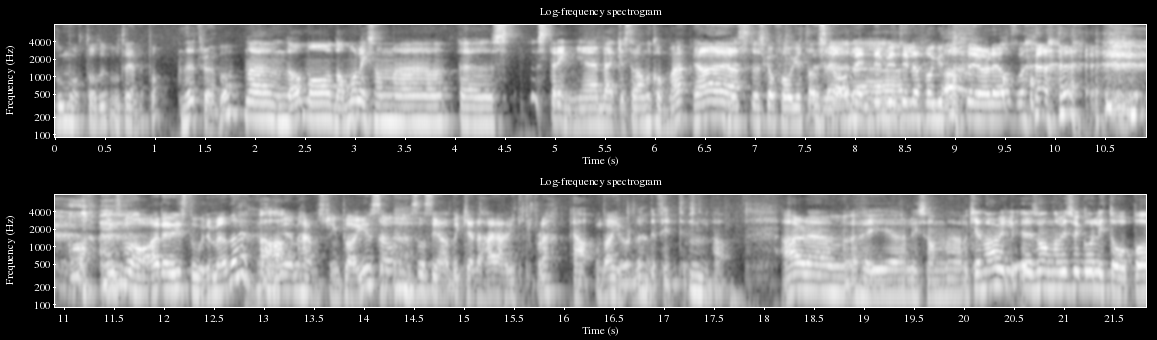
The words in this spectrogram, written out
god måte å, å trene på. det tror jeg på. Da må, da må liksom eh, eh, strenge Bjerkestrand komme. Ja, ja, ja. Hvis du skal få gutta Det skal veldig mye til å få gutta til å gjøre det. Altså. Hvis man har en historie med det, med hamstringplager, så, så sier jeg at okay, det her er viktig for deg. Ja, Og da gjør det. definitivt. Mm. Ja. Er det høy liksom Ok, vi, sånn, Hvis vi går litt over på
